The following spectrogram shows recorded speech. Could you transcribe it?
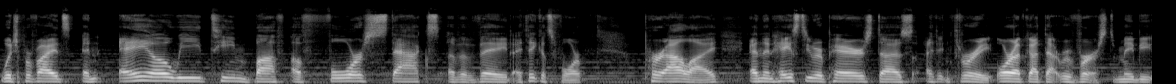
which provides an AoE team buff of four stacks of evade. I think it's four per ally, and then Hasty Repairs does, I think, three, or I've got that reversed. Maybe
